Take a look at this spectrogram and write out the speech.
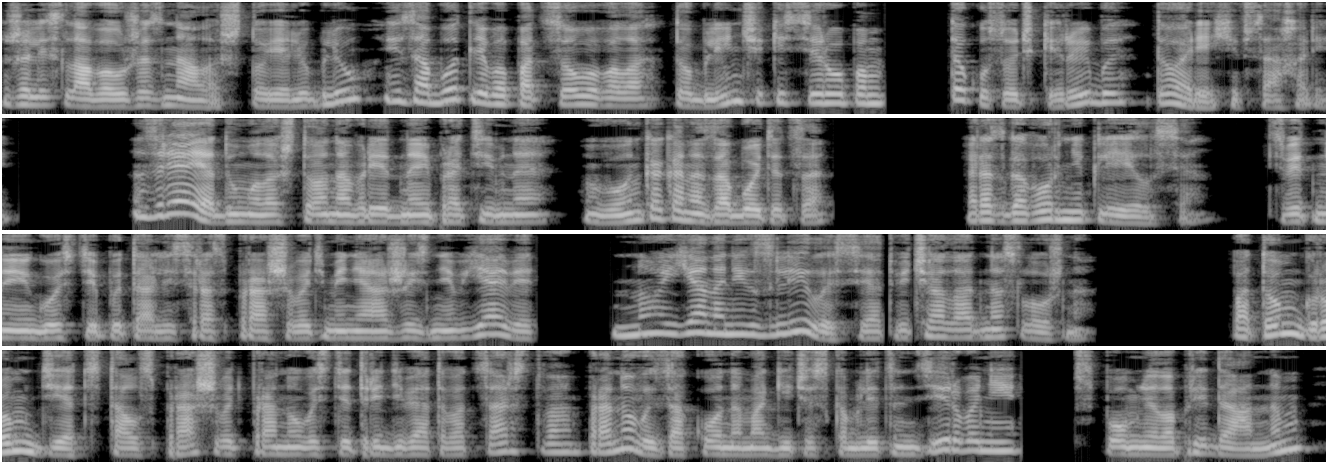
Жалислава уже знала, что я люблю, и заботливо подсовывала то блинчики с сиропом, то кусочки рыбы, то орехи в сахаре. Зря я думала, что она вредная и противная. Вон как она заботится. Разговор не клеился. Цветные гости пытались расспрашивать меня о жизни в Яве, но я на них злилась и отвечала односложно. Потом гром дед стал спрашивать про новости Тридевятого царства, про новый закон о магическом лицензировании, вспомнила при данном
